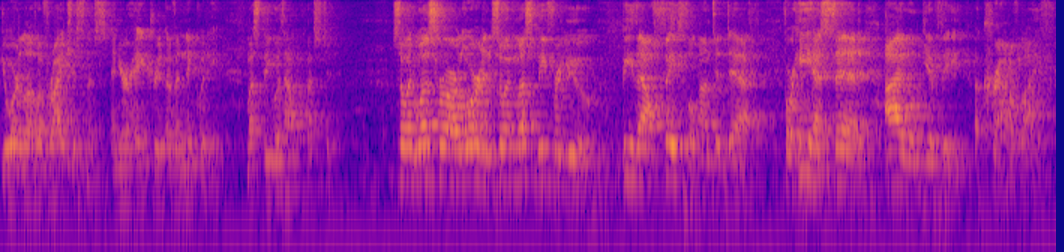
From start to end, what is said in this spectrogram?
Your love of righteousness and your hatred of iniquity must be without question. So it was for our Lord, and so it must be for you. Be thou faithful unto death, for he has said, I will give thee a crown of life.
